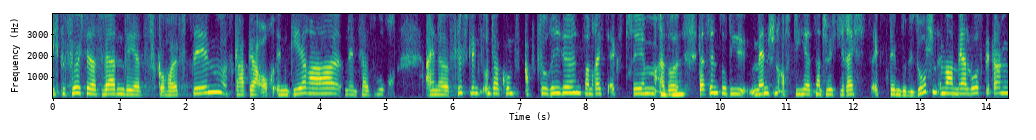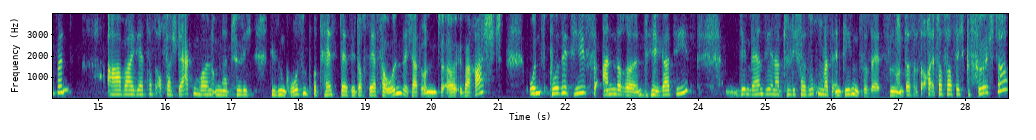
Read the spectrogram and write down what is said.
Ich befürchte, das werden wir jetzt gehäuft sehen. Es gab ja auch in Gera den Versuch, eine Flüchtlingsunterkunft abzuriegeln von Rechtsextremen. Also mhm. das sind so die Menschen, auf die jetzt natürlich die Rechtsextremen sowieso schon immer mehr losgegangen sind aber jetzt das auch verstärken wollen, um natürlich diesen großen Protest, der sie doch sehr verunsichert und äh, überrascht, uns positiv, andere negativ, dem werden sie natürlich versuchen, was entgegenzusetzen. Und das ist auch etwas, was ich befürchte,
